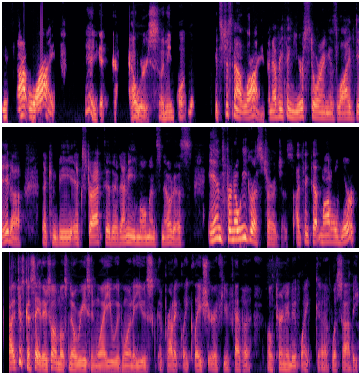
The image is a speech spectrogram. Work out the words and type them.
it's not live. Yeah, you get hours. I mean, what, It's just not live, and everything you're storing is live data that can be extracted at any moment's notice and for no egress charges. I think that model works. I was just going to say, there's almost no reason why you would want to use a product like Glacier if you have a alternative like uh, Wasabi.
